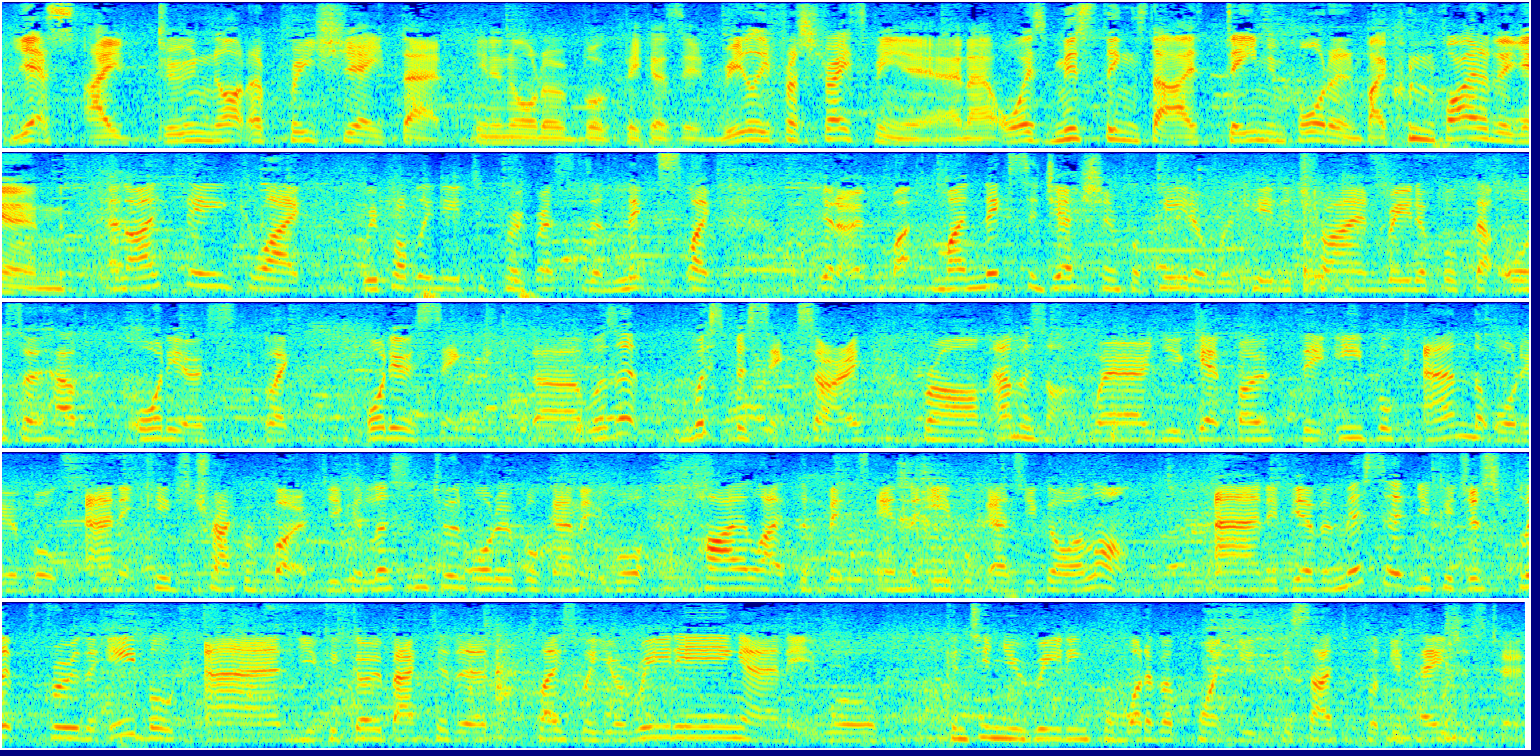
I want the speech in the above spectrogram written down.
yes, I do not appreciate that in an audiobook because it really frustrates me and I always miss things that I deem important but I couldn't find it again. And I think like we probably need to progress to the next like you know my, my next suggestion for Peter would be to try and read a book that also have audio like audio sync. Uh, was it Whispersync? Sorry, from Amazon, where you get both the ebook and the audiobook, and it keeps track of both. You can listen to an audiobook and it will highlight the bits in the ebook as you go along. And if you ever miss it, you could just flip through the ebook and you could go back to the place where you're reading, and it will continue reading from whatever point you decide to flip your pages to.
